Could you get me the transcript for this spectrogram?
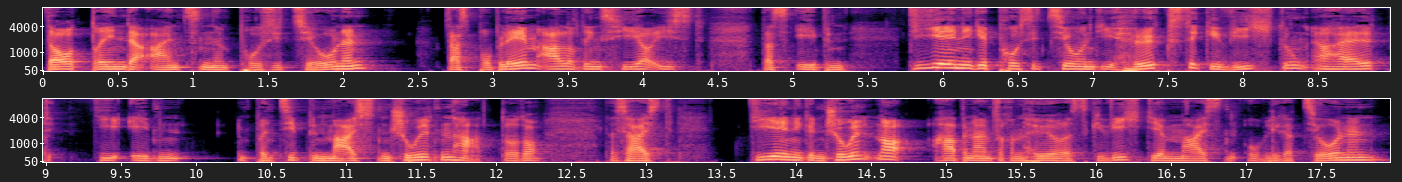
dort drin der einzelnen Positionen. Das Problem allerdings hier ist, dass eben diejenige Position die höchste Gewichtung erhält, die eben im Prinzip den meisten Schulden hat, oder? Das heißt, diejenigen Schuldner haben einfach ein höheres Gewicht, die am meisten Obligationen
